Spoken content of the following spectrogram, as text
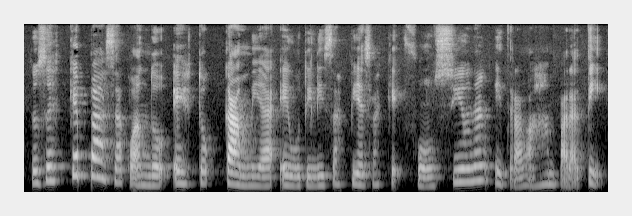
Entonces, ¿qué pasa cuando esto cambia e utilizas piezas que funcionan y trabajan para ti?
